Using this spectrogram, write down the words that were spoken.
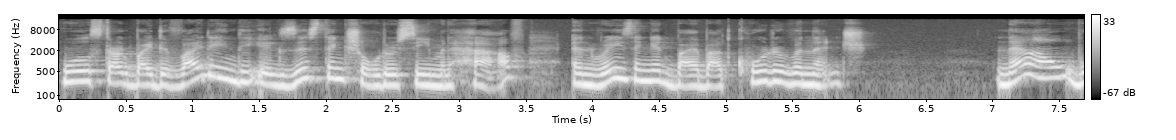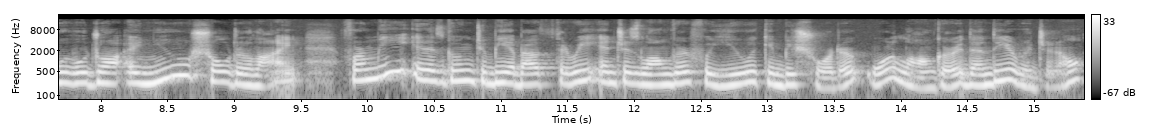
we'll start by dividing the existing shoulder seam in half and raising it by about quarter of an inch. Now we will draw a new shoulder line. For me, it is going to be about three inches longer. For you, it can be shorter or longer than the original.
